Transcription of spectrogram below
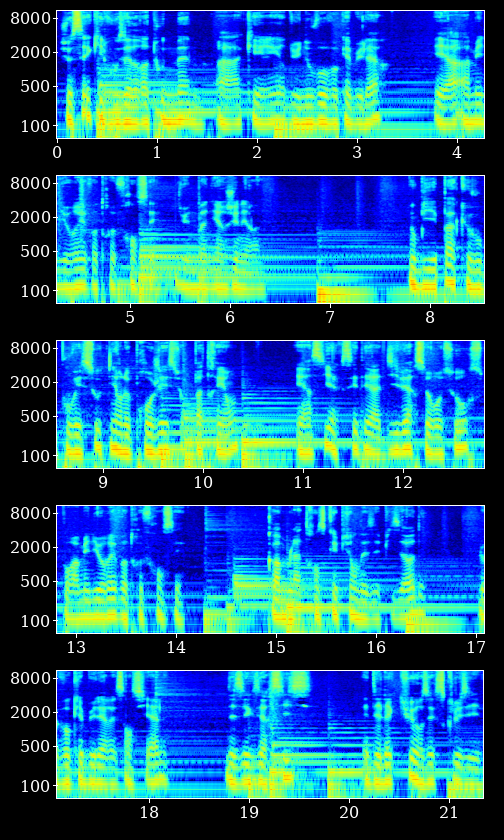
Je sais qu'il vous aidera tout de même à acquérir du nouveau vocabulaire et à améliorer votre français d'une manière générale. N'oubliez pas que vous pouvez soutenir le projet sur Patreon et ainsi accéder à diverses ressources pour améliorer votre français, comme la transcription des épisodes, le vocabulaire essentiel, des exercices et des lectures exclusives.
